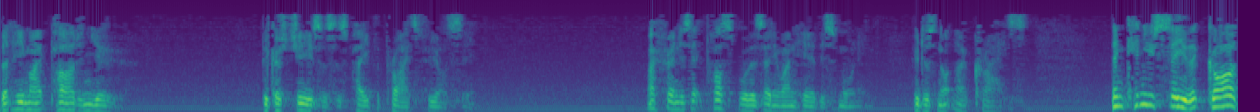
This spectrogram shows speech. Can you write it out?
That he might pardon you because Jesus has paid the price for your sin. My friend, is it possible there's anyone here this morning who does not know Christ? Then can you see that God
